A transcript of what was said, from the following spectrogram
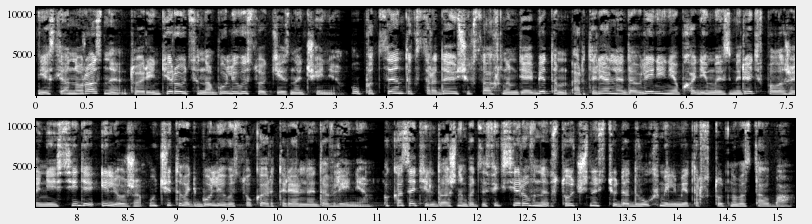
Если оно разное, то ориентируются на более высокие значения. У пациенток, страдающих сахарным диабетом, артериальное давление необходимо измерять в положении сидя и лежа, учитывать более высокое артериальное давление. Показатели должны быть зафиксированы с точностью до 2 мм ртутного столба.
